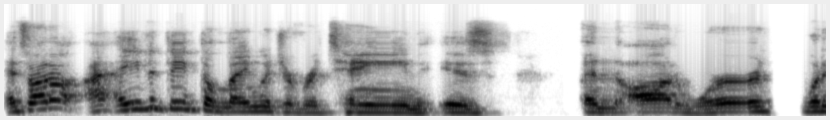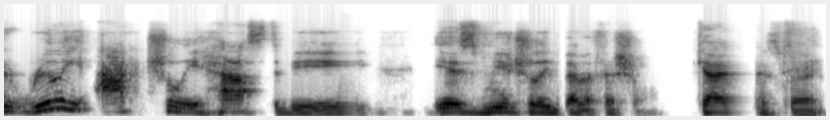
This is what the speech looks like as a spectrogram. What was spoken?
And so I don't I even think the language of retain is an odd word. What it really actually has to be is mutually beneficial. Okay. That's right.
